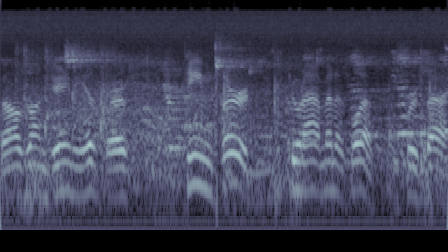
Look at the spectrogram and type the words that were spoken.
Fouls on Jamie is for team third. Two and a half minutes left. First half.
